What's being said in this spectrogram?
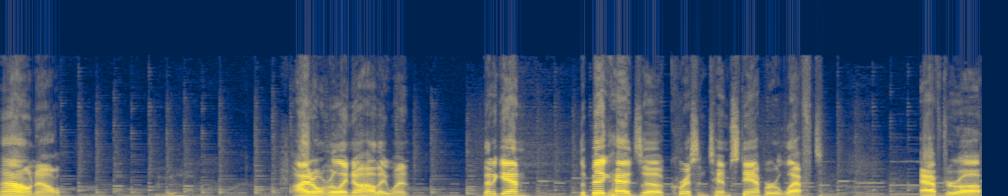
I don't know. I don't really know how they went. Then again, the big heads, uh, Chris and Tim Stamper, left after uh,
